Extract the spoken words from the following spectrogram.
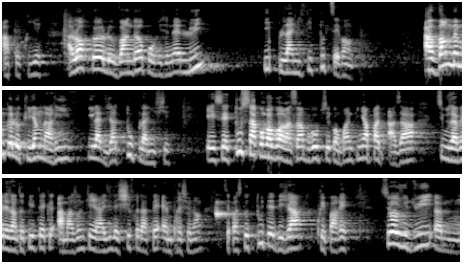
approprié. Alors que le vendeur professionnel, lui, il planifie toutes ses ventes. Avant même que le client n'arrive, il a déjà tout planifié. Et c'est tout ça qu'on va voir ensemble pour que vous puissiez comprendre qu'il n'y a pas de hasard. Si vous avez des entreprises telles que Amazon qui réalisent des chiffres d'affaires impressionnants, c'est parce que tout est déjà préparé. Si aujourd'hui euh,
